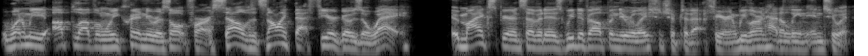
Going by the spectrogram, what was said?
when we up level and we create a new result for ourselves, it's not like that fear goes away. My experience of it is we develop a new relationship to that fear and we learn how to lean into it.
